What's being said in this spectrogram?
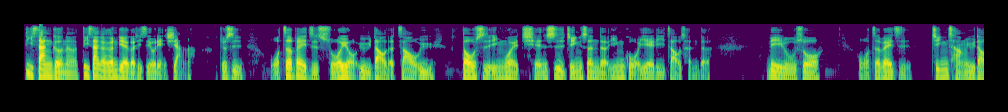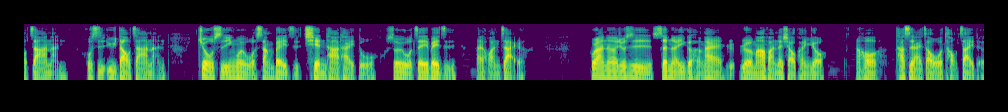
第三个呢，第三个跟第二个其实有点像啊，就是我这辈子所有遇到的遭遇，都是因为前世今生的因果业力造成的。例如说，我这辈子经常遇到渣男。或是遇到渣男，就是因为我上辈子欠他太多，所以我这一辈子来还债了。不然呢，就是生了一个很爱惹麻烦的小朋友，然后他是来找我讨债的。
